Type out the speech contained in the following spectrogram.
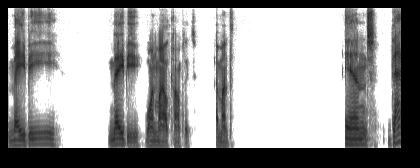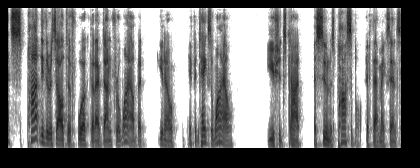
maybe, maybe one mild conflict a month. And that's partly the result of work that I've done for a while. But, you know, if it takes a while, you should start as soon as possible, if that makes sense.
